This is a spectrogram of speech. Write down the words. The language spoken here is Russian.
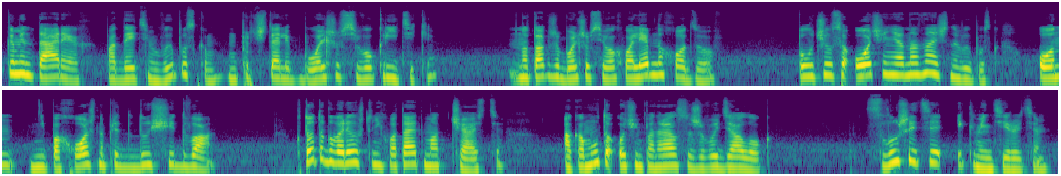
В комментариях под этим выпуском мы прочитали больше всего критики, но также больше всего хвалебных отзывов. Получился очень неоднозначный выпуск. Он не похож на предыдущие два. Кто-то говорил, что не хватает матчасти, а кому-то очень понравился живой диалог. Слушайте и комментируйте.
